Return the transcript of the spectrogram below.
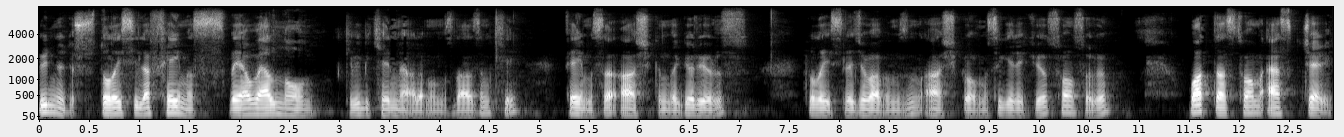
ünlüdür. Dolayısıyla famous veya well known gibi bir kelime aramamız lazım ki famous'a A şıkkında görüyoruz. Dolayısıyla cevabımızın A şıkkı olması gerekiyor. Son soru. What does Tom ask Jerry?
